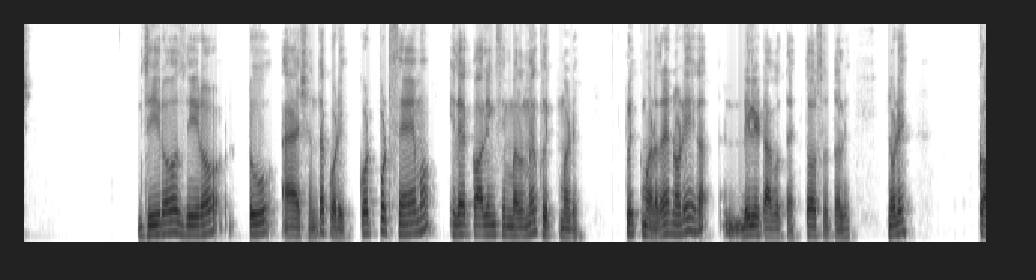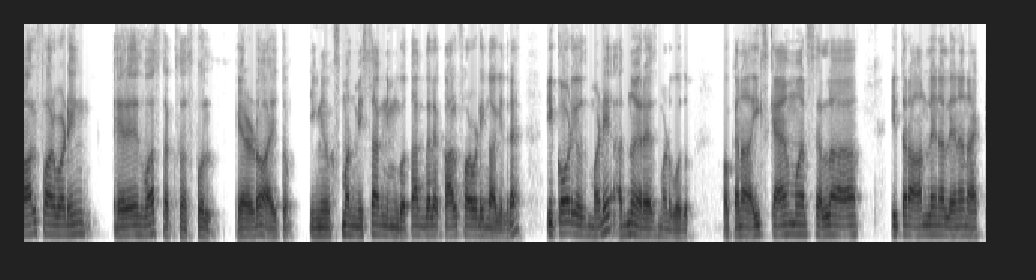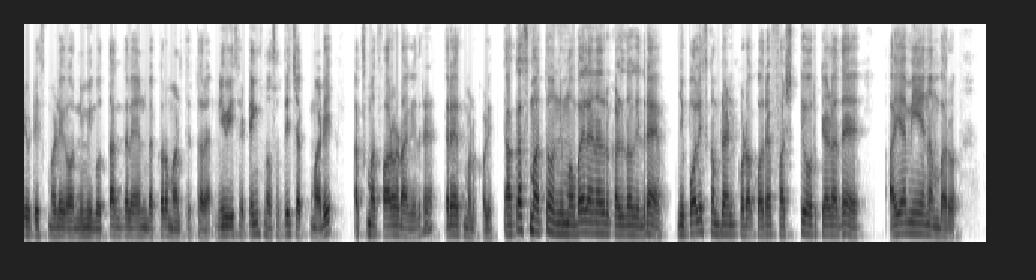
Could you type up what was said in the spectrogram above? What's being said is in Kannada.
zero zero two hash ಅಂತ ಕೊಡಿ. ಕೊಟ್ಬಿಟ್ಟು ಸೇಮ್ ಇದೇ ಕಾಲಿಂಗ್ ಸಿಂಬಲ್ ಮೇಲೆ ಕ್ಲಿಕ್ ಮಾಡಿ. ಕ್ಲಿಕ್ ಮಾಡಿದ್ರೆ ನೋಡಿ ಈಗ ಡಿಲೀಟ್ ಆಗುತ್ತೆ, ತೋರಿಸುತ್ತಲ್ಲಿ. ನೋಡಿ call forwarding erase was successful ಎರಡು ಆಯಿತು. ಈಗ ನೀವು ಅಕಸ್ಮಾತ್ ಮಿಸ್ ಆಗಿ ನಿಮ್ಗೆ ಗೊತ್ತಾಗ್ದಲೆ ಕಾಲ್ ಫಾರ್ವರ್ಡಿಂಗ್ ಆಗಿದ್ರೆ ಈ ಕೋಡ್ ಯೂಸ್ ಮಾಡಿ ಅದನ್ನು ಎರೇಸ್ ಮಾಡ್ಬೋದು. ಓಕೆನಾ ಈಗ ಸ್ಕ್ಯಾಮರ್ಸ್ ಎಲ್ಲ ಈ ತರ ಆನ್ಲೈನ್ ಅಲ್ಲಿ ಏನಾನ ಆಕ್ಟಿವಿಟೀಸ್ ಮಾಡಿ ಅವ್ರು ನಿಮಗೆ ಗೊತ್ತಾಗ್ದಲೆ ಏನ್ ಬೇಕಾದ್ರೂ ಮಾಡ್ತಿರ್ತಾರೆ. ನೀವು ಈ ಸೆಟ್ಟಿಂಗ್ಸ್ ಒಂದ್ಸತಿ ಚೆಕ್ ಮಾಡಿ ಅಕಸ್ಮಾತ್ ಫಾರ್ವರ್ಡ್ ಆಗಿದ್ರೆ ಎರೇಸ್ ಮಾಡ್ಕೊಳ್ಳಿ. ಅಕಸ್ಮಾತ್ ನಿಮ್ಮ ಮೊಬೈಲ್ ಏನಾದ್ರು ಕಳೆದೋಗಿದ್ರೆ, ನೀವು ಪೊಲೀಸ್ ಕಂಪ್ಲೇಂಟ್ ಕೊಡಕ್ ಹೋದ್ರೆ ಫಸ್ಟ್ ಅವ್ರು ಕೇಳೋದೇ I M E A number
